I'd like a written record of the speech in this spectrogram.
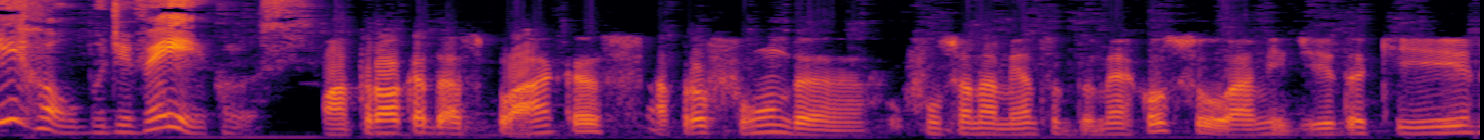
e roubo de veículos. A troca das placas aprofunda o funcionamento do Mercosul à medida que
